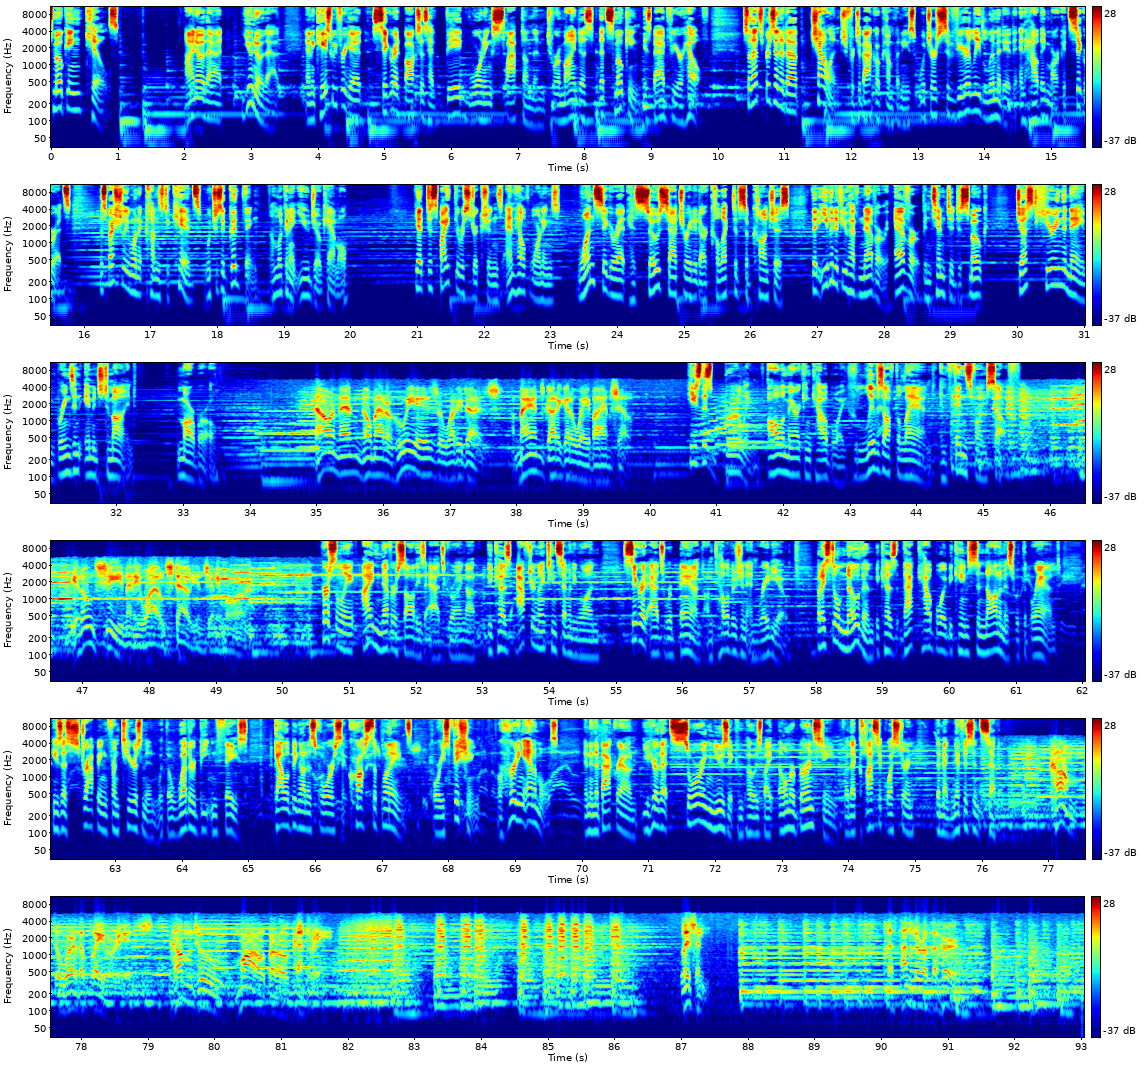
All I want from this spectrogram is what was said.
Smoking kills. I know that, you know that, and in case we forget, cigarette boxes have big warnings slapped on them to remind us that smoking is bad for your health. So that's presented a challenge for tobacco companies, which are severely limited in how they market cigarettes, especially when it comes to kids, which is a good thing. I'm looking at you, Joe Camel. Yet, despite the restrictions and health warnings, one cigarette has so saturated our collective subconscious that even if you have never, ever been tempted to smoke, just hearing the name brings an image to mind Marlboro. Now and then, no matter who he is or what he does, a man's got to get away by himself. He's this burly, all American cowboy who lives off the land and fends for himself. You don't see many wild stallions anymore. Personally, I never saw these ads growing up because after 1971, cigarette ads were banned on television and radio. But I still know them because that cowboy became synonymous with the brand. He's a strapping frontiersman with a weather beaten face, galloping on his horse across the plains, or he's fishing or herding animals. And in the background, you hear that soaring music composed by Elmer Bernstein for that classic western, The Magnificent Seven. Come to where the flavor is. Come to Marlboro Country. Listen. The thunder of the herd.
